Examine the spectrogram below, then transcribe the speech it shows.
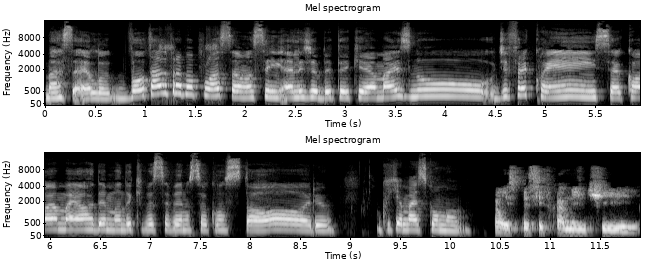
Marcelo, voltado para a população assim LGBTQIA, mais no de frequência, qual é a maior demanda que você vê no seu consultório? O que, é mais comum? Não, especificamente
